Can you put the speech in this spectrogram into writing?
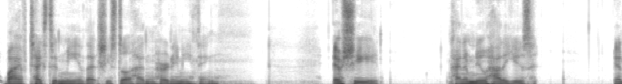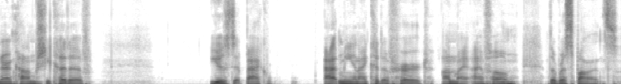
wife texted me that she still hadn't heard anything. If she kind of knew how to use intercom, she could have used it back at me and I could have heard on my iPhone the response.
